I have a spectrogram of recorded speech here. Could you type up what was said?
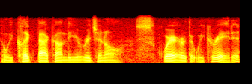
and we click back on the original square that we created,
